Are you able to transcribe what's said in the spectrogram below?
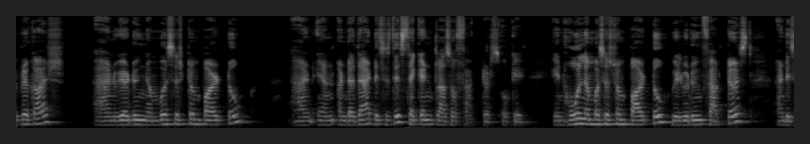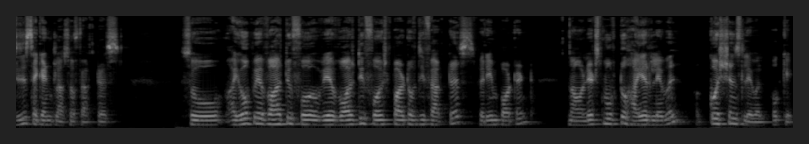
Prakash and we are doing number system part 2 and in, under that this is the second class of factors. Okay, in whole number system part 2 we'll be doing factors and this is the second class of factors. So I hope we have watched the, we have watched the first part of the factors, very important. Now let's move to higher level, questions level. Okay,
